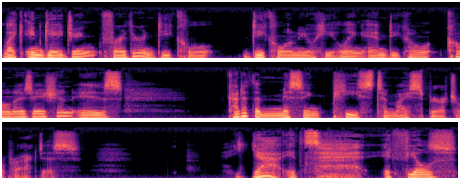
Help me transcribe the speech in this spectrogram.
like engaging further in decol- decolonial healing and decolonization is kind of the missing piece to my spiritual practice yeah, it's it feels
